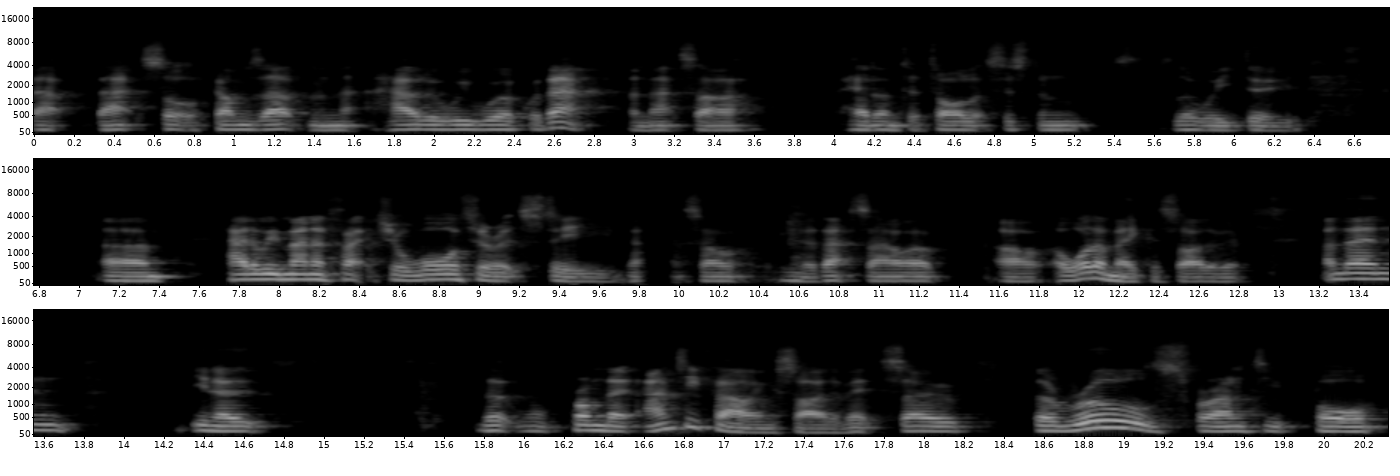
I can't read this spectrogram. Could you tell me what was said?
that that sort of comes up and how do we work with that? And that's our head-onto toilet system that we do. Um, how do we manufacture water at sea? That's our you know that's our, our, our water maker side of it. And then you know the, from the anti-fouling side of it so the rules for anti for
